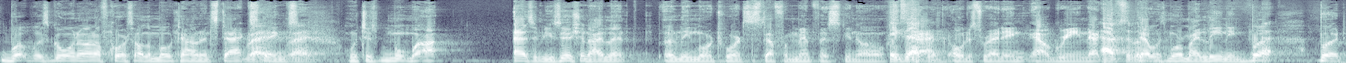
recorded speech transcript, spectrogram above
what was going on. Of course, all the Motown and Stax Right, things, right. which is mo- mo- I, as a musician, I lent I lean more towards the stuff from Memphis. You know, Exactly. Stax, Otis Redding, Al Green. That Absolutely. that was more my leaning. But uh, but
